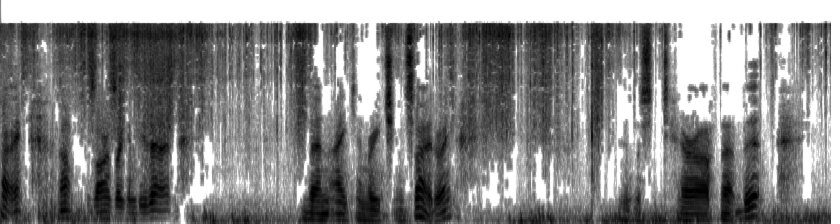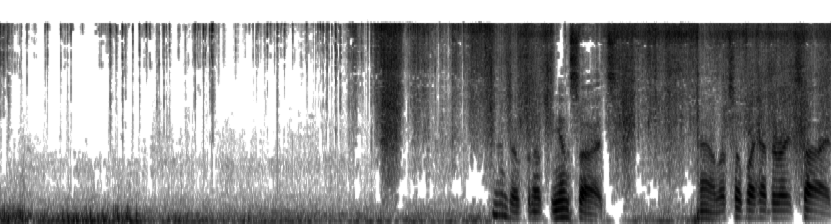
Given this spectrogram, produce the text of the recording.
Alright, well, as long as I can do that, then I can reach inside, right? Just tear off that bit. And open up the insides. Now, let's hope I had the right side.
